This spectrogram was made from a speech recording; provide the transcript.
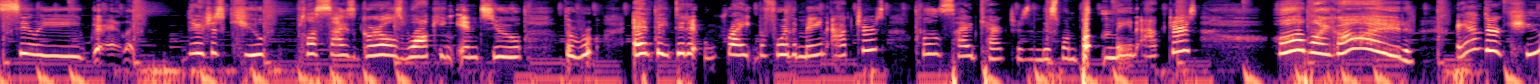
silly, uh, like they're just cute plus size girls walking into the room. And they did it right before the main actors. Well, side characters in this one, but main actors. Oh my god! And they're cute?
